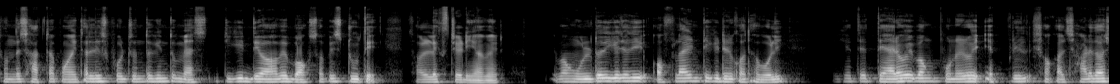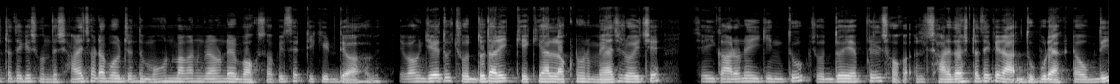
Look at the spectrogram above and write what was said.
সন্ধ্যে সাতটা পঁয়তাল্লিশ পর্যন্ত কিন্তু ম্যাচ টিকিট দেওয়া হবে বক্স অফিস টুতে সল্টলেক স্টেডিয়ামের এবং উল্টো দিকে যদি অফলাইন টিকিটের কথা বলি এক্ষেত্রে তেরো এবং পনেরোই এপ্রিল সকাল সাড়ে দশটা থেকে সন্ধ্যে সাড়ে ছটা পর্যন্ত মোহনবাগান গ্রাউন্ডের বক্স অফিসে টিকিট দেওয়া হবে। এবং যেহেতু চোদ্দ তারিখ কেকেআর লখনৌর ম্যাচ রয়েছে, সেই কারণেই কিন্তু চোদ্দোই এপ্রিল সকাল সাড়ে দশটা থেকে রাত দুপুর একটা অবধি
